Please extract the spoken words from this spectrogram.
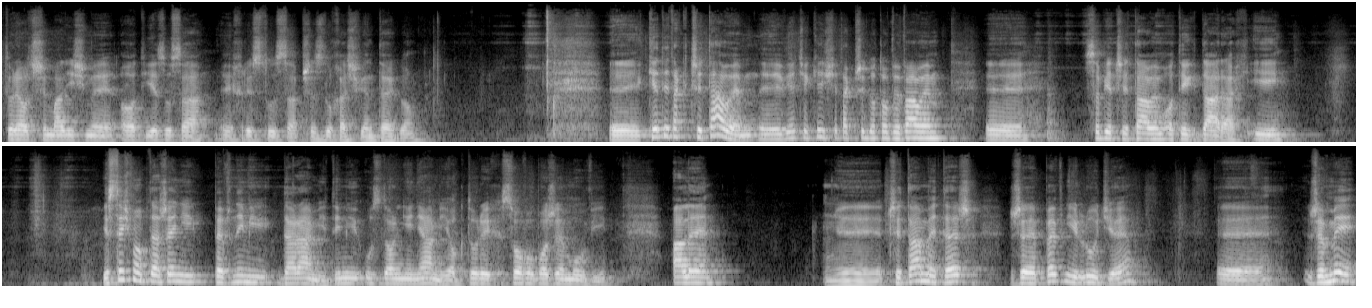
które otrzymaliśmy od Jezusa Chrystusa przez Ducha Świętego. Y, kiedy tak czytałem, y, wiecie, kiedy się tak przygotowywałem, y, sobie czytałem o tych darach i jesteśmy obdarzeni pewnymi darami, tymi uzdolnieniami, o których Słowo Boże mówi. Ale czytamy też, że pewni ludzie, że my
